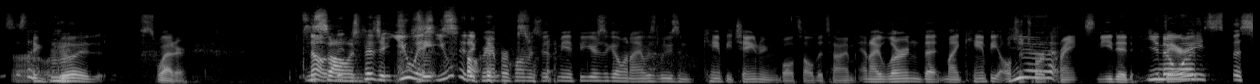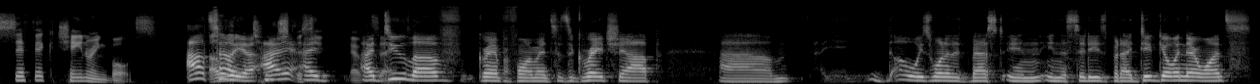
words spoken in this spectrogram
This is uh, a good sweater. It's no, solid- Spencer, you went, you did a grand performance with me a few years ago when I was losing campy chainring bolts all the time, and I learned that my campy ultra Yeah. torque cranks needed You know very what? specific chainring bolts. I'll A tell you, I, I I, I do love Grand Performance. It's a great shop. Um, always one of the best in, in the cities, but I did go in there once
